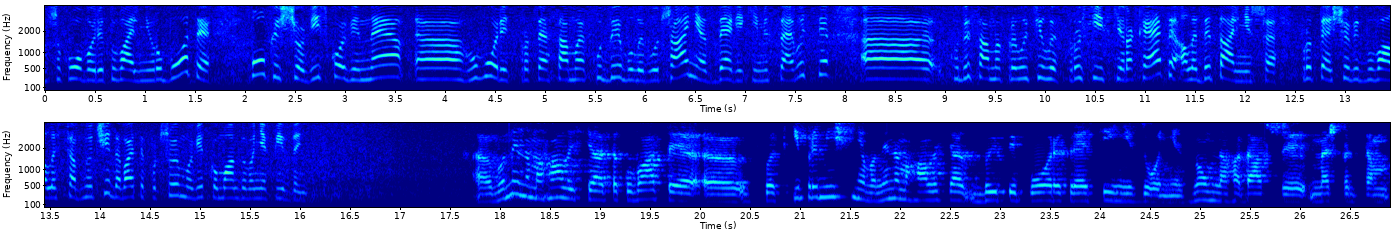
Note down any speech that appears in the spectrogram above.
пошуково-рятувальні роботи. Поки що військові не е, говорять про те саме, куди були влучання, де в якій місцевості, е, куди саме прилетіли російські ракети. Але детальніше про те, що відбувалося вночі, давайте почуємо від командування Південь. Е, Вони намагалися атакувати е, складські приміщення. Вони намагалися бити по рекреаційній зоні, знов нагадавши мешканцям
